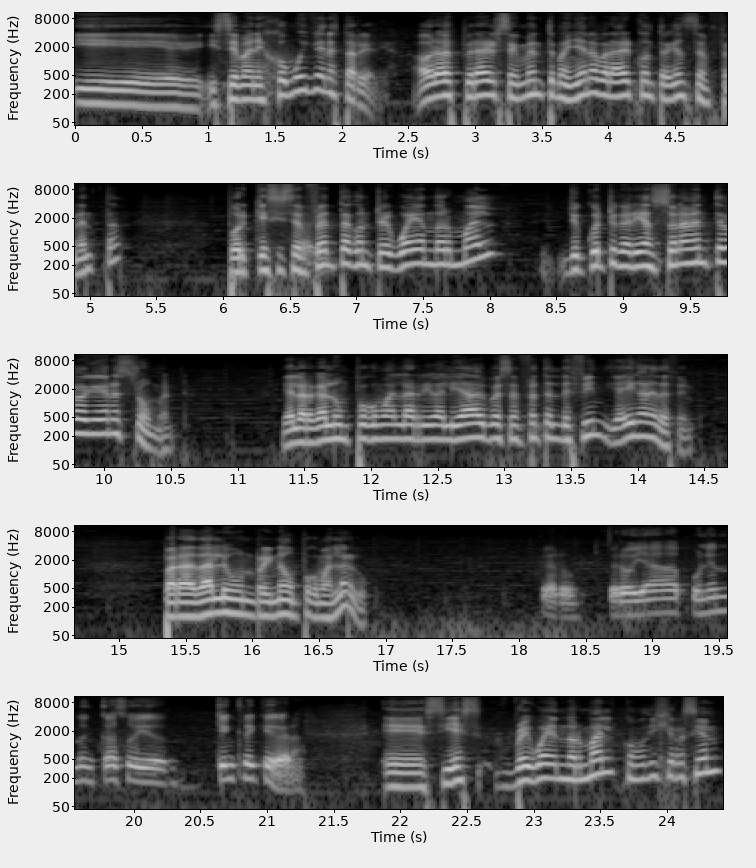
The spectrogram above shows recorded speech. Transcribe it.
Y, y se manejó muy bien esta realidad. Ahora voy a esperar el segmento de mañana para ver contra quién se enfrenta. Porque si se enfrenta contra el Wyatt normal, yo encuentro que harían solamente para que gane Strowman. Y alargarle un poco más la rivalidad y pues se enfrenta el The Finn y ahí gane The Finn. Para darle un reinado un poco más largo. Claro, pero ya poniendo en caso, ¿quién cree que gana? Eh, si es Bray Wyatt normal, como dije recién,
